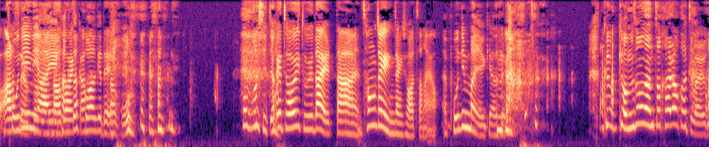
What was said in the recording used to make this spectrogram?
알았어요. 본인이 아예 각 할까? 잡고 하겠다고. 해보시죠. 네. 저희 둘 다 일단 성적이 굉장히 좋았잖아요. 아, 본인만 얘기하세요. 그 겸손한 척 하려고 하지 말고.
